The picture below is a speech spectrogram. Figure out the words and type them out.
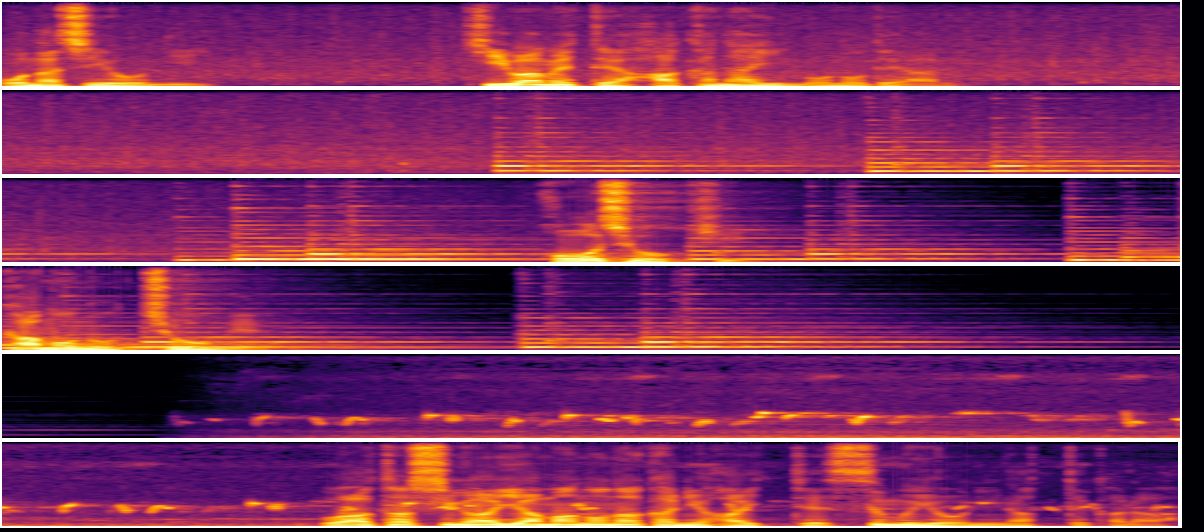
同じように極めて儚いものである。北条記鴨の長命。私が山の中に入って住むようになってから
